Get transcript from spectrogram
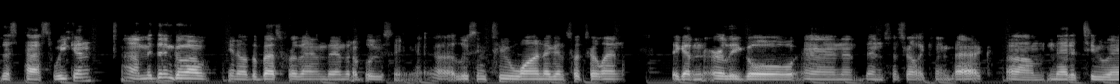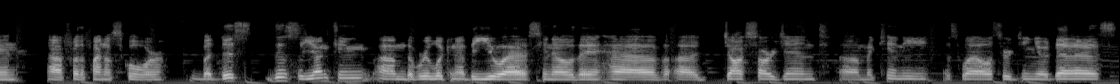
this past weekend. Um, it didn't go out, you know, the best for them. They ended up losing, uh, losing two one against Switzerland. They got an early goal, and then Switzerland came back, um, netted two in uh, for the final score but this this is a young team um, that we're looking at the U.S. You know, they have uh, Josh Sargent, uh, McKennie as well, Sergiño Dest,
